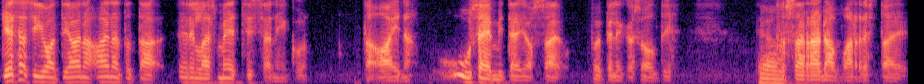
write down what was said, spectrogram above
Kesäsi juotiin aina, aina tota erilaisissa metsissä, niin kuin, tai aina, useimmiten jossain pöpelikössä oltiin, Joo. jossain radan varressa tai,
